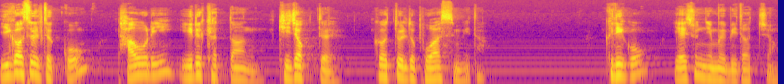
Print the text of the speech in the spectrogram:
이것을 듣고 바울이 일으켰던 기적들 그것들도 보았습니다. 그리고 예수님을 믿었죠.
